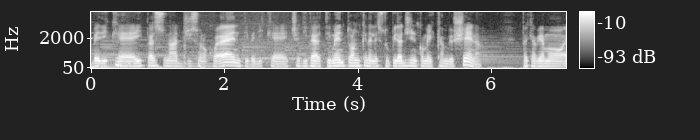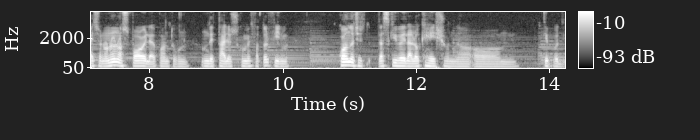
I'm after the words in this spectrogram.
Vedi che Mhm. i personaggi sono coerenti, vedi che c'è divertimento anche nelle stupidaggini come il cambio scena. Perché abbiamo, adesso non è uno spoiler quanto un, un dettaglio su come è fatto il film. Quando c'è da scrivere la location o mm, tipo di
